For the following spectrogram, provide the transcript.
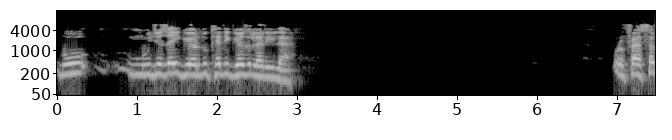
bu mucizeyi gördü kendi gözleriyle. Profesör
